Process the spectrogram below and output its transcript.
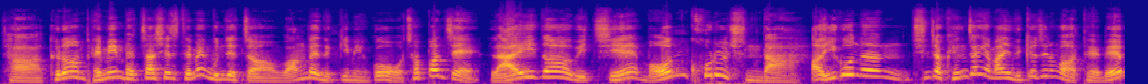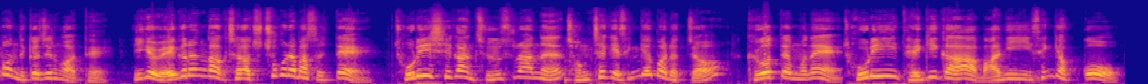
자, 그럼 배민 배차 시스템의 문제점 왕배 느낌이고 첫 번째 라이더 위치에 먼 콜을 준다. 아 이거는 진짜 굉장히 많이 느껴지는 것 같아. 매번 느껴지는 것 같아. 이게 왜 그런가 제가 추측을 해봤을 때 조리 시간 준수라는 정책이 생겨버렸죠. 그것 때문에 조리 대기가 많이 생겼고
